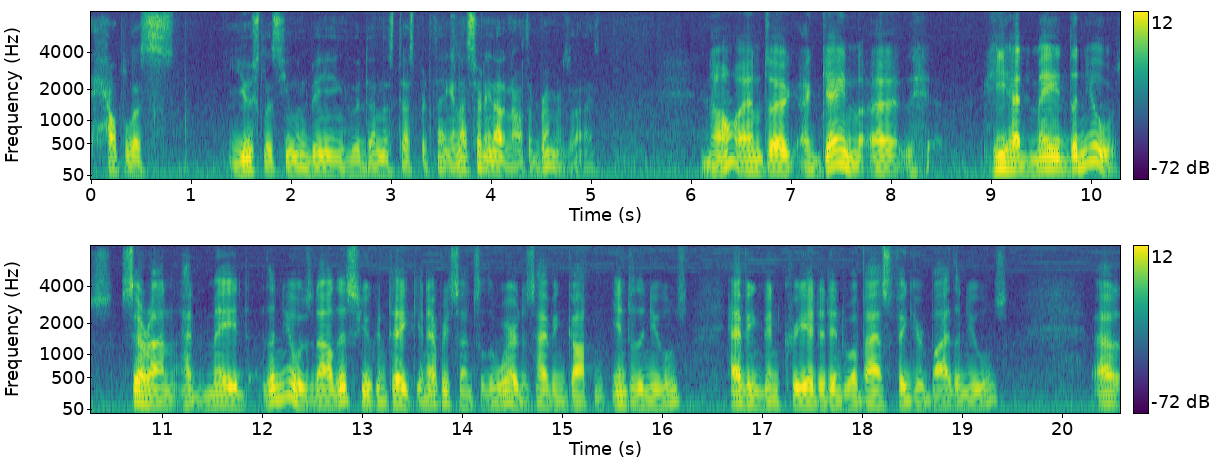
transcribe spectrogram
helpless, useless human being who had done this desperate thing, and certainly not in Arthur Bremer's eyes. No, and uh, again, uh, he had made the news. Sirhan had made the news. Now, this you can take in every sense of the word as having gotten into the news, having been created into a vast figure by the news. Uh,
